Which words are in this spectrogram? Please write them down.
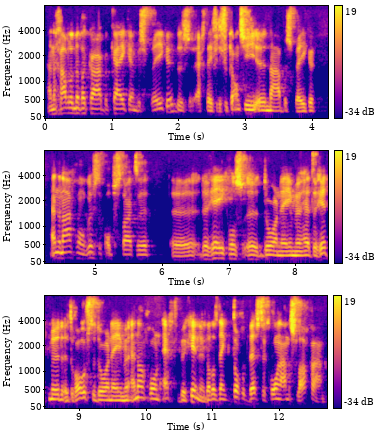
En dan gaan we dat met elkaar bekijken en bespreken. Dus echt even de vakantie uh, nabespreken. En daarna gewoon rustig opstarten. Uh, de regels uh, doornemen, het ritme, het rooster doornemen. En dan gewoon echt beginnen. Dat is denk ik toch het beste. Gewoon aan de slag gaan.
